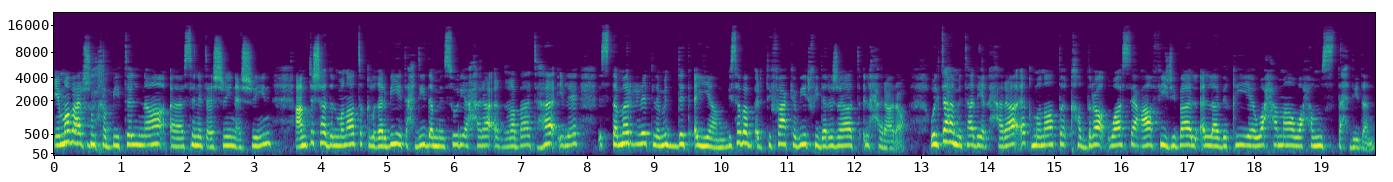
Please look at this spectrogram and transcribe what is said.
يعني ما بعرف شو مخبيت لنا آه، سنة 2020 عم تشهد المناطق الغربية تحديدا من سوريا حرائق غابات هائلة استمرت لمدة أيام بسبب ارتفاع كبير في درجات الحرارة. والتهمت هذه الحرائق مناطق خضراء واسعة في جبال اللاذقية وحما وحمص تحديدا.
